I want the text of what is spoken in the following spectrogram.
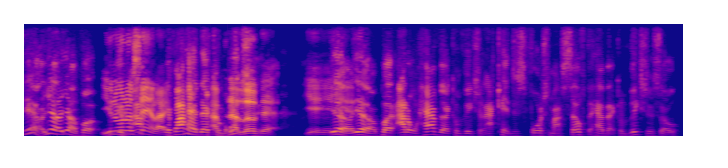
yeah, yeah, yeah. But you know what I'm I- saying? Like if I had that I, conviction, I love that. Yeah, yeah, yeah, yeah. yeah, but I don't have that conviction. I can't just force myself to have that conviction. So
